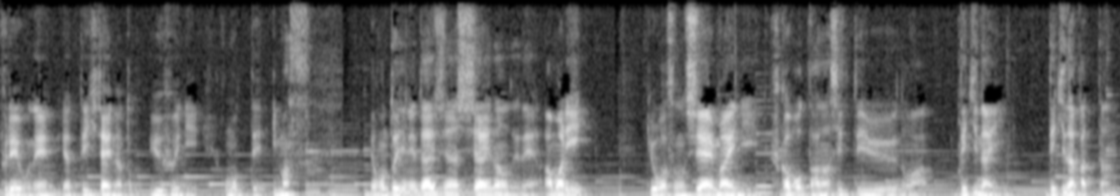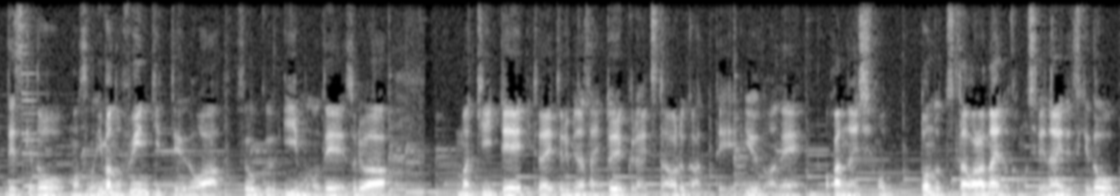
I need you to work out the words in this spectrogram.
プレーをねやっていきたいなというふうに思っています。本当にね大事な試合なのでねあまり今日はその試合前に深掘った話っていうのはできないできなかったんですけど、まあ、その今の雰囲気っていうのはすごくいいものでそれはまあ聞いていただいてる皆さんにどれくらい伝わるかっていうのはね分かんないしほとんど伝わらないのかもしれないですけど、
